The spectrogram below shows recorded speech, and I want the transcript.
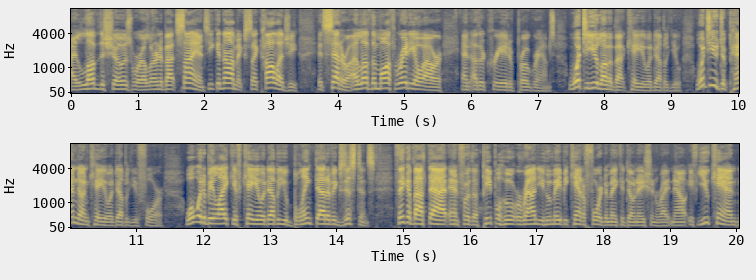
I love the shows where I learn about science, economics, psychology, etc. I love the Moth Radio Hour and other creative programs. What do you love about KUOW? What do you depend on KUOW for? What would it be like if KUOW blinked out of existence? Think about that. And for the people who are around you who maybe can't afford to make a donation right now, if you can,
